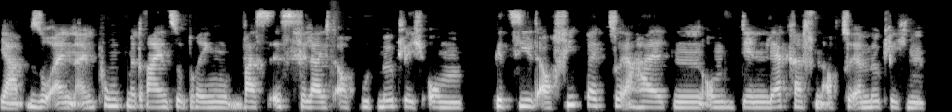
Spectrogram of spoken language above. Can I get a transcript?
ja, so einen, einen Punkt mit reinzubringen. Was ist vielleicht auch gut möglich, um gezielt auch Feedback zu erhalten, um den Lehrkräften auch zu ermöglichen,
